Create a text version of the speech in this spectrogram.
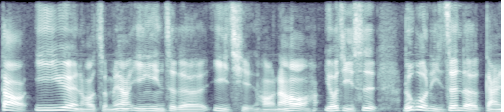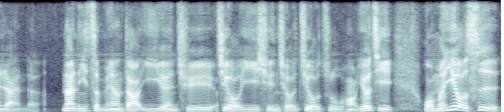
到医院哈，怎么样应应这个疫情哈，然后尤其是如果你真的感染了。那你怎么样到医院去就医、寻求救助？哈，尤其我们又是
